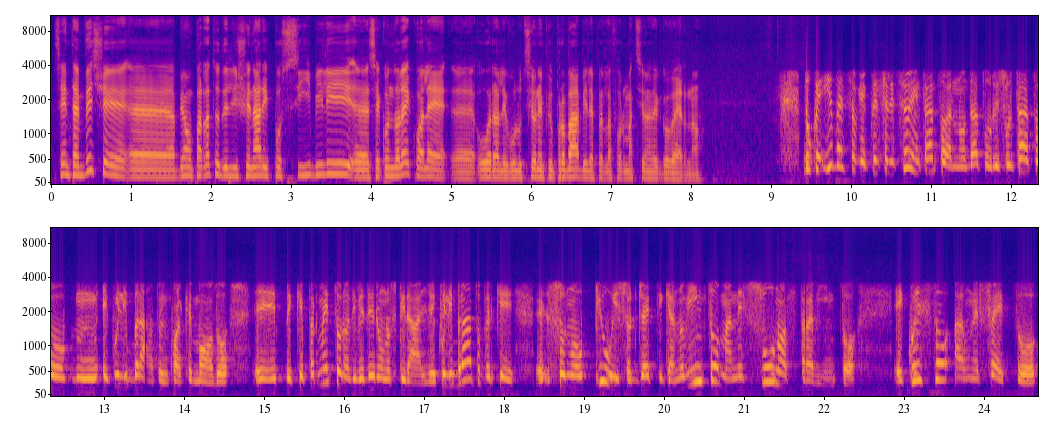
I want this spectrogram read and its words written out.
Senta, invece eh, abbiamo parlato degli scenari possibili, eh, secondo lei qual è eh, ora l'evoluzione più probabile per la formazione del governo? Dunque, io penso che queste elezioni intanto hanno dato un risultato mh, equilibrato in qualche modo, eh, che permettono di vedere uno spiraglio. Equilibrato perché eh, sono più i soggetti che hanno vinto, ma nessuno ha stravinto. E questo ha un effetto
